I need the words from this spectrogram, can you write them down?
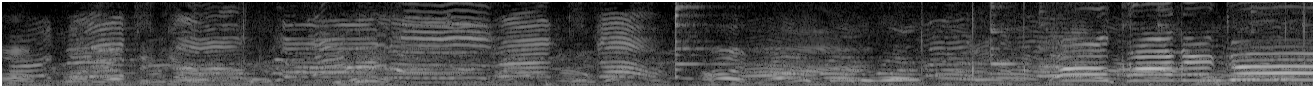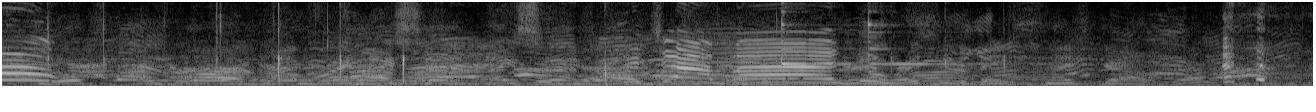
Oh, Bloody, I'll take care of it. Go, Connor, go! Nice set, nice set. Good job, bud. Right through the base. Nice job.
